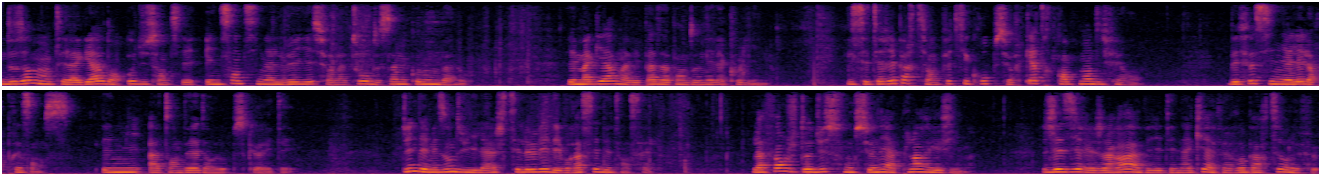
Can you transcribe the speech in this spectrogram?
Deux hommes montaient la garde en haut du sentier et une sentinelle veillait sur la tour de San Colombano. Les Magyars n'avaient pas abandonné la colline. Ils s'étaient répartis en petits groupes sur quatre campements différents. Des feux signalaient leur présence. L'ennemi attendait dans l'obscurité. D'une des maisons du village s'élevaient des brassées d'étincelles. La forge d'Odus fonctionnait à plein régime. Gésir et Jara avaient été naqués à faire repartir le feu.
